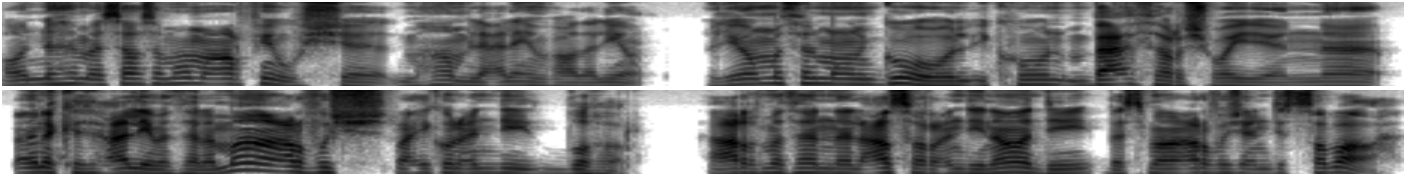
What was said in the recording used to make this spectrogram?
أو إنهم أساسا ما هم عارفين وش المهام اللي عليهم في هذا اليوم. اليوم مثل ما نقول يكون مبعثر شوية. إن أنا كعلي مثلا ما أعرف وش راح يكون عندي الظهر. أعرف مثلا العصر عندي نادي بس ما أعرف إيش عندي الصباح.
